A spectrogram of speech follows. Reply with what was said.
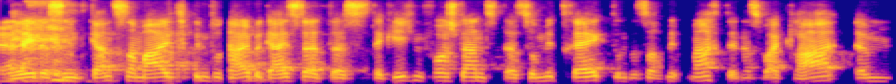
Ja. Nee, das sind ganz normal. Ich bin total begeistert, dass der Kirchenvorstand das so mitträgt und das auch mitmacht, denn das war klar. Ähm,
